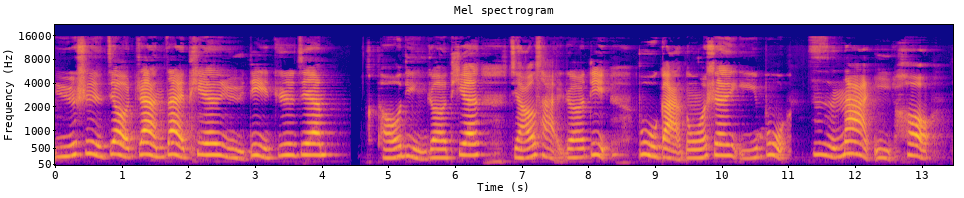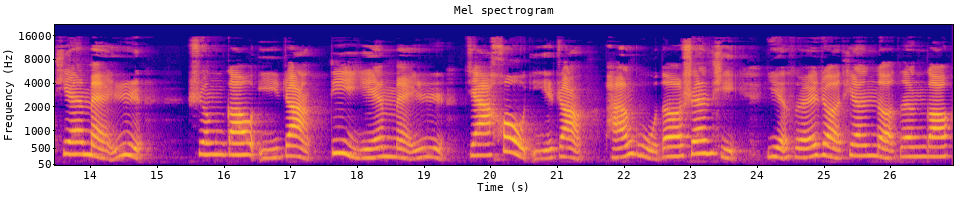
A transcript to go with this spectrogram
于是就站在天与地之间，头顶着天，脚踩着地。不敢挪身一步。自那以后，天每日升高一丈，地也每日加厚一丈，盘古的身体也随着天的增高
